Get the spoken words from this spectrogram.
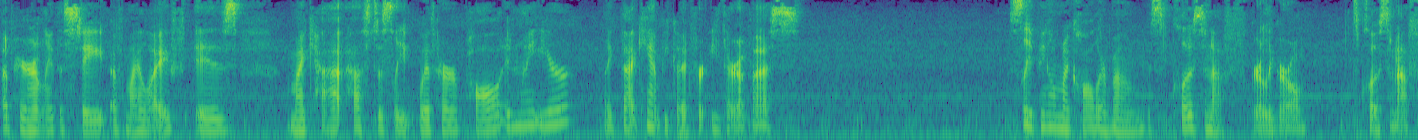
Apparently the state of my life is my cat has to sleep with her paw in my ear. Like that can't be good for either of us. Sleeping on my collarbone is close enough, girly girl. It's close enough.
